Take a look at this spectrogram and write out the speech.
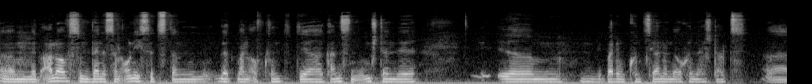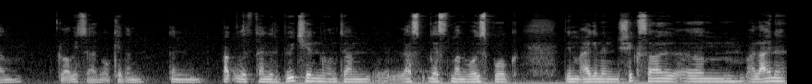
ähm, mit Alofs und wenn es dann auch nicht sitzt, dann wird man aufgrund der ganzen Umstände ähm, bei dem Konzern und auch in der Stadt, ähm, glaube ich, sagen, okay, dann dann packen wir jetzt kleinere Bötchen und dann lässt, lässt man Wolfsburg dem eigenen Schicksal ähm, alleine.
